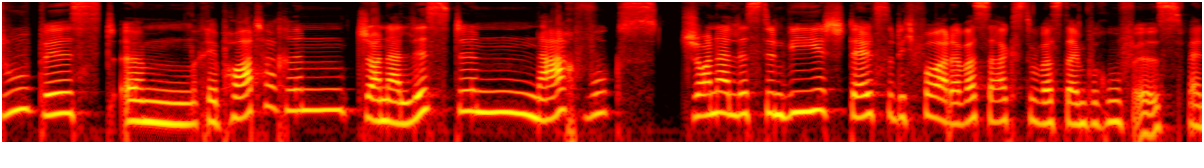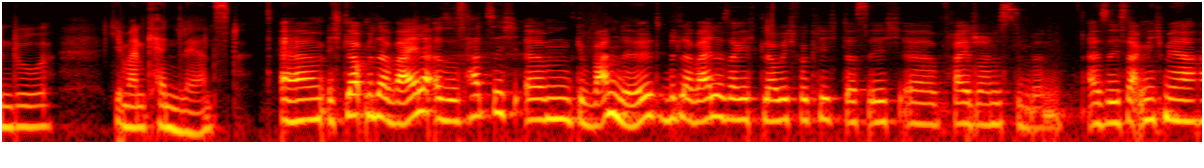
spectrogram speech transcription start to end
Du bist ähm, Reporterin, Journalistin, Nachwuchsjournalistin. Wie stellst du dich vor oder was sagst du, was dein Beruf ist, wenn du jemanden kennenlernst? Ähm, ich glaube mittlerweile, also es hat sich ähm, gewandelt. Mittlerweile sage ich, glaube ich, wirklich, dass ich äh, freie Journalistin bin. Also ich sage nicht mehr,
